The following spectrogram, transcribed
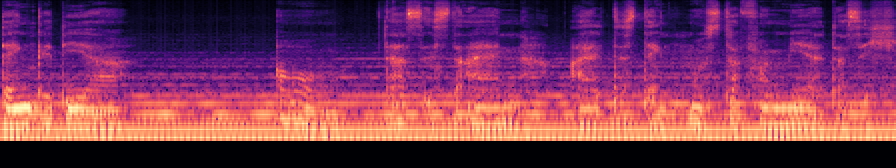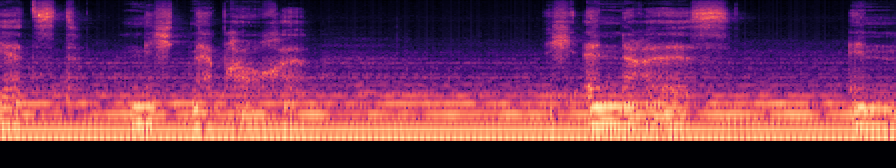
denke dir, oh, das ist ein altes Denkmuster von mir, das ich jetzt nicht mehr brauche. Ich ändere es in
